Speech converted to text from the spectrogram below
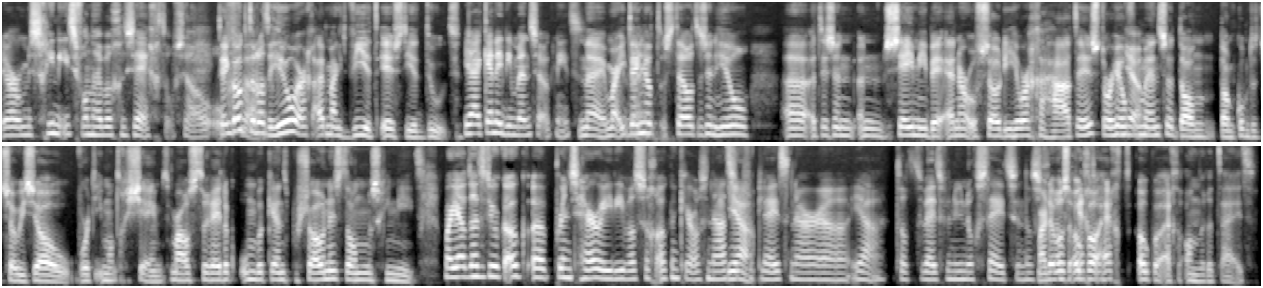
er misschien iets van hebben gezegd of zo. Ik denk ook dat het heel erg uitmaakt wie het is die het doet. Ja, ik ken die mensen ook niet. Nee, maar ik denk Nee. dat, stel het is een heel, eh, het is een, een semi-BN'er of zo die heel erg gehaat is door heel Ja. veel mensen, dan, dan komt het sowieso, wordt iemand geshamed. Maar als het een redelijk onbekend persoon is, dan misschien niet. Maar je had natuurlijk ook eh, Prins Harry, die was toch ook een keer als nazi Ja. verkleed naar, eh, ja, dat weten we nu nog steeds. En dat Maar dat was ook wel echt, ook wel echt andere tijd.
